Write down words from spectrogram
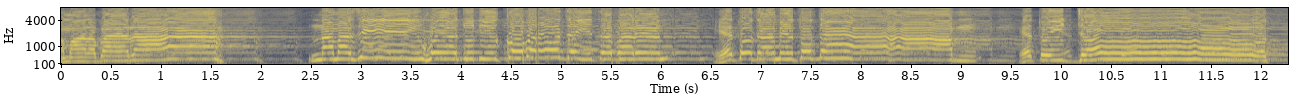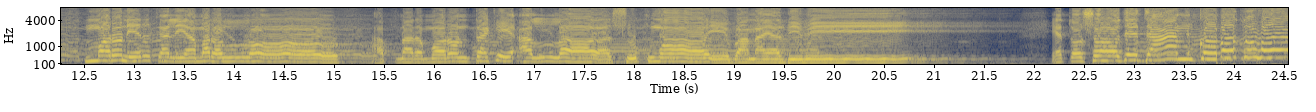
আমার বায়রা নামাজি হয়ে যদি কবরে যাইতে পারেন, এত দাম এত দাম, এত ইজ্জত মরণের কালে আমার আল্লাহ আপনার মরণটাকে আল্লাহ সুখময় বানায়া দিবে। এত সহজে যান কবজ হয়ে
